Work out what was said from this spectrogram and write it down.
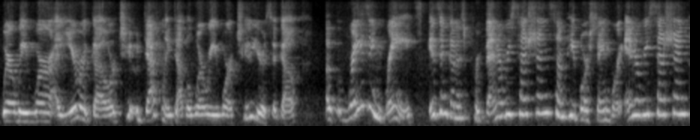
where we were a year ago, or two, definitely double where we were two years ago uh, raising rates isn't going to prevent a recession. Some people are saying we're in a recession,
